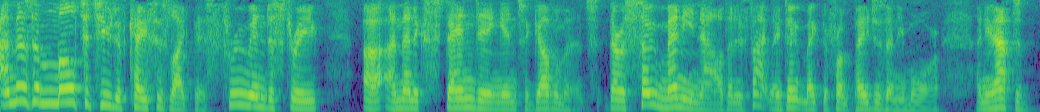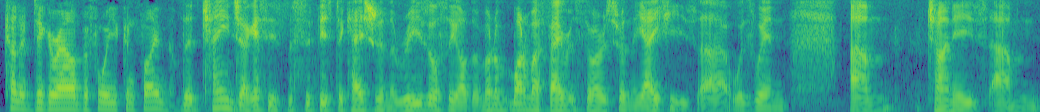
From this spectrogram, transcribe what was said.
And there's a multitude of cases like this through industry uh, and then extending into government. There are so many now that, in fact, they don't make the front pages anymore, and you have to kind of dig around before you can find them. The change, I guess, is the sophistication and the resourcing of them. One of, one of my favourite stories from the 80s uh, was when. Um, Chinese um,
